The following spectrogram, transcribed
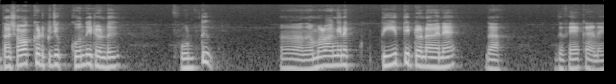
ഇതാ ഷോക്ക് അടിപ്പിച്ച് കൊന്നിട്ടുണ്ട്. ഫുഡ് ആ നമ്മളങ്ങനെ തീർത്തിട്ടുണ്ട് അവനെ. ഇതാ ഇത് ഫേക്കാണേ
